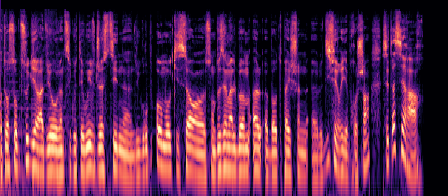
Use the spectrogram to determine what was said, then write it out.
Retour sur Tsugi Radio, on vient de s'écouter With Justin euh, du groupe Homo qui sort euh, son deuxième album All About Passion euh, le 10 février prochain. C'est assez rare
